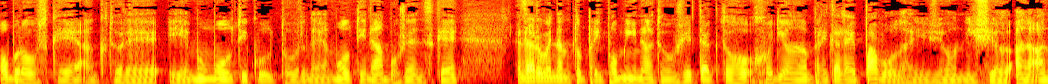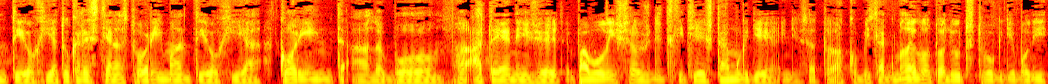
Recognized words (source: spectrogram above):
obrovské a ktoré je multikultúrne a multináboženské. A zároveň nám to pripomína to, že takto chodil napríklad aj Pavol, že on išiel Antiochia, to kresťanstvo, Rím, Antiochia, Korint alebo Atény, že Pavol išiel vždycky tiež tam, kde, kde sa to akoby tak mlelo to ľudstvo, kde boli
